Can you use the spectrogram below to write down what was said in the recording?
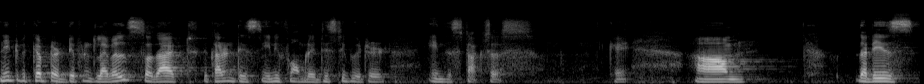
need to be kept at different levels so that the current is uniformly distributed in the structures. Okay. Um, that is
